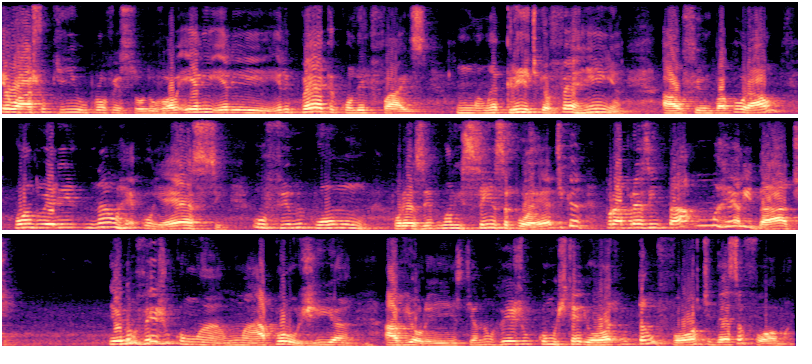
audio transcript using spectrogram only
Eu acho que o professor Duval, ele, ele, ele peca quando ele faz uma, uma crítica ferrinha ao filme Bacurau, quando ele não reconhece o filme como, por exemplo, uma licença poética para apresentar uma realidade. Eu não vejo como uma, uma apologia à violência, eu não vejo como um estereótipo tão forte dessa forma.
